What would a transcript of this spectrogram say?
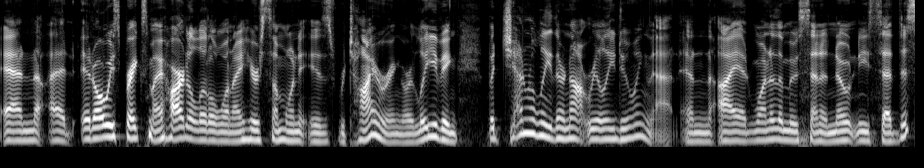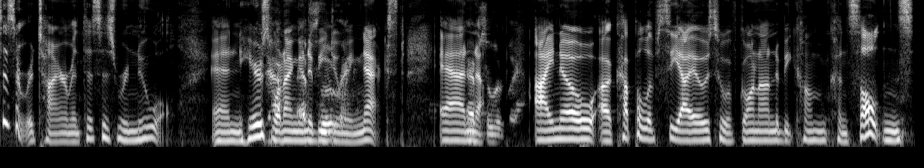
And it, it always breaks my heart a little when I hear someone is retiring or leaving. But generally, they're not really doing that. And I had one of them who sent a note and he said, This isn't retirement, this is renewal. And here's Yeah, what I'm going to be doing next. And Absolutely. I know a couple of CIOs who have gone on to become consultants,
